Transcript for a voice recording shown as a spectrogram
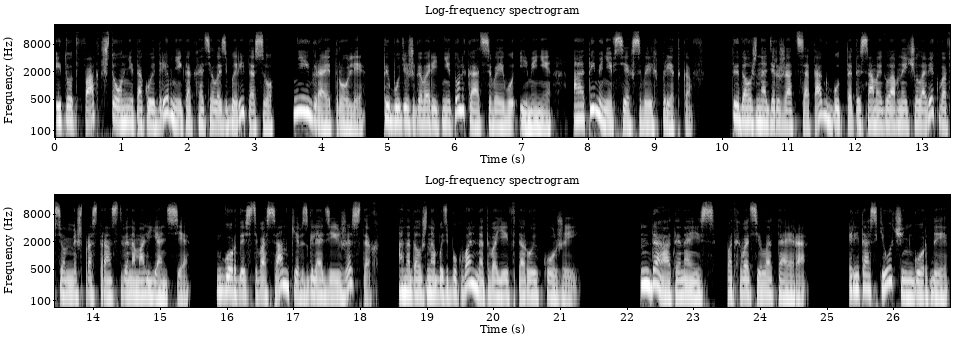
И тот факт, что он не такой древний, как хотелось бы Ритасу, не играет роли. Ты будешь говорить не только от своего имени, а от имени всех своих предков. Ты должна держаться так, будто ты самый главный человек во всем межпространственном альянсе. Гордость в осанке, взгляде и жестах, она должна быть буквально твоей второй кожей. «Да, Атенаис», — подхватила Тайра. «Ритаски очень гордые,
